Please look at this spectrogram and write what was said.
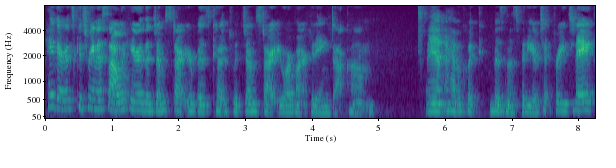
Hey there, it's Katrina Sawa here, the Jumpstart Your Biz Coach with jumpstartyourmarketing.com. And I have a quick business video tip for you today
